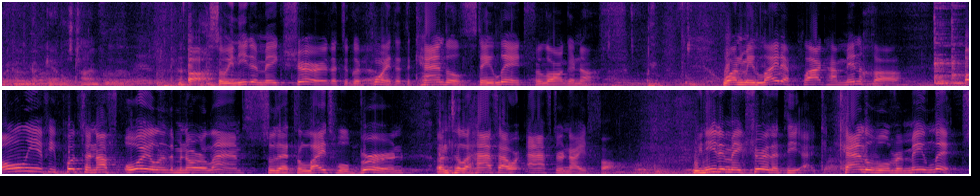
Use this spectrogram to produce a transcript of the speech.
to cut got candles time for that? Oh, so we need to make sure, that's a good point, that the candles stay lit for long enough. One may light a plag hamincha only if he puts enough oil in the menorah lamps so that the lights will burn until a half hour after nightfall. We need to make sure that the candle will remain lit.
